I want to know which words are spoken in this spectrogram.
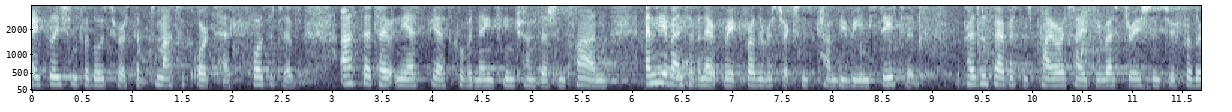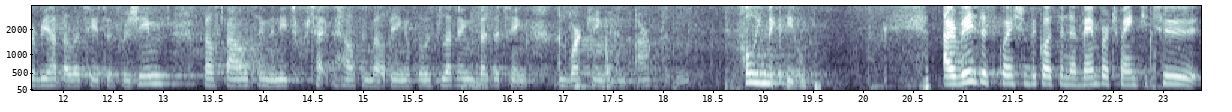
isolation for those who are symptomatic or test positive, as set out in the SPS COVID-19 transition plan. In the event of an outbreak, further restrictions can be reinstated. The Prison Service is prioritising restoration to further rehabilitative regimes, whilst balancing the need to protect the health and well-being of those living, visiting and working in our prisons. Holly McNeill. I raised this question because in November 22,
